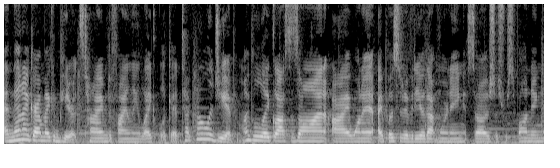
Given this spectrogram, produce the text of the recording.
And then I grab my computer. It's time to finally like look at technology. I put my blue light glasses on. I wanted I posted a video that morning, so I was just responding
